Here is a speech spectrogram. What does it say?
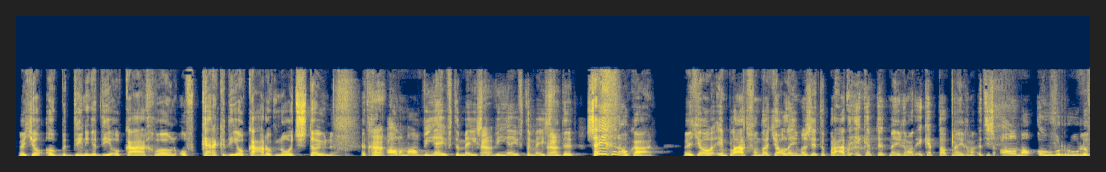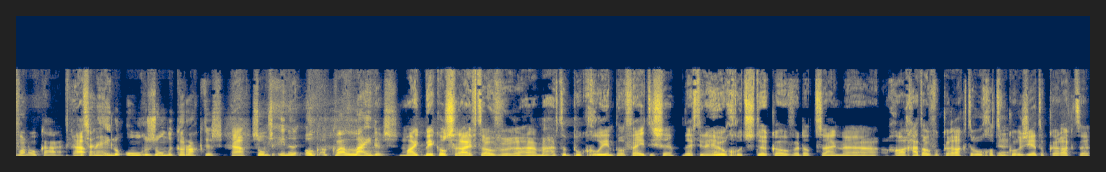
Weet je wel, ook bedieningen die elkaar gewoon, of kerken die elkaar ook nooit steunen. Het gaat Ja. allemaal, wie heeft de meeste, Ja. wie heeft de meeste dit. Zegen elkaar. Weet je wel, in plaats van dat je alleen maar zit te praten, ik heb dit meegemaakt, ik heb dat meegemaakt. Het is allemaal overroelen van elkaar. Ja. Het zijn hele ongezonde karakters. Ja. Soms in ook qua leiders. Mike Bickle schrijft over, eh, hij heeft het boek Groeiend Profetische. Daar heeft hij een heel goed stuk over. Dat zijn, eh, gaat over karakter, hoe God hem Ja. corrigeert op karakter.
